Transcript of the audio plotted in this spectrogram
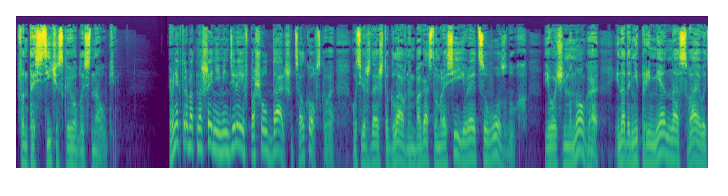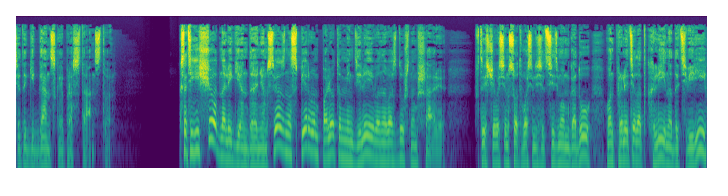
фантастическая область науки. В некотором отношении Менделеев пошел дальше Циолковского, утверждая, что главным богатством России является воздух. Его очень много, и надо непременно осваивать это гигантское пространство. Кстати, еще одна легенда о нем связана с первым полетом Менделеева на воздушном шаре. В 1887 году он пролетел от Клина до Твери,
